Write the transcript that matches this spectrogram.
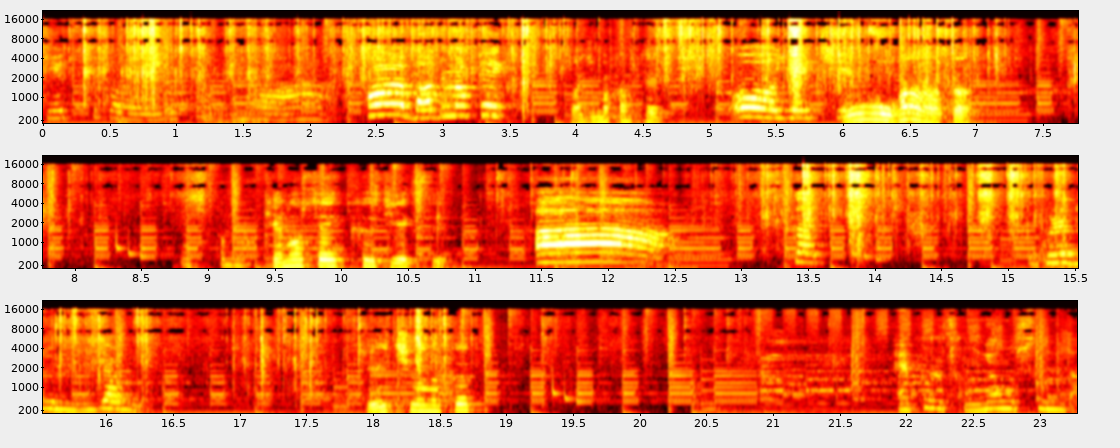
GX가 왜 이렇게 안 나와 아, 마지막 팩. 마지막 한 팩. 어 얘 GX 오, 하나 나왔다. 잠깐만. 게노세이크 GX. 아. 그니까. 그래도 아니야. HU는 끝. F를 정량으로 쓴다.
